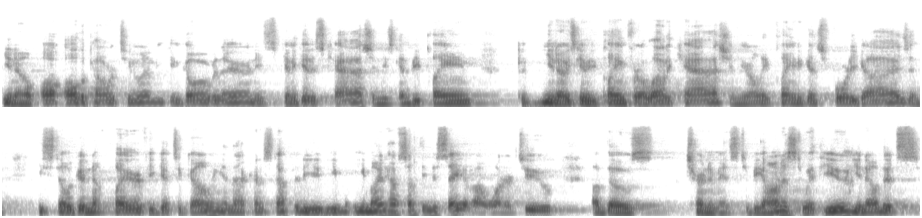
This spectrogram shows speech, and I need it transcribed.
you know, all, all the power to him. He can go over there and he's going to get his cash, and he's going to be playing. You know, he's going to be playing for a lot of cash, and you're only playing against 40 guys, and he's still a good enough player if he gets it going and that kind of stuff. That he, he, he might have something to say about one or two of those tournaments to be honest with you. You know that's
